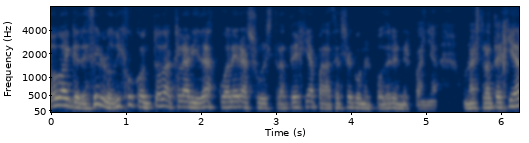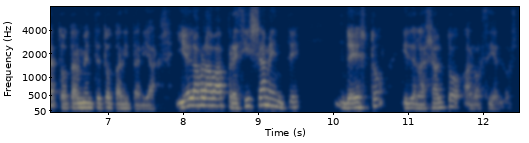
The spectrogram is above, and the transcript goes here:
todo hay que decirlo, dijo con toda claridad cuál era su estrategia para hacerse con el poder en España. Una estrategia totalmente totalitaria. Y él hablaba precisamente de esto y del asalto a los cielos.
